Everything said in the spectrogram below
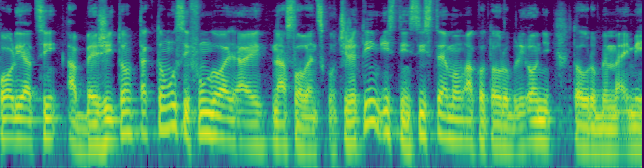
Poliaci a beží to, tak to musí fungovať aj na Slovensku. Čiže tým istým systémom, ako to urobili oni, to urobíme aj my.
